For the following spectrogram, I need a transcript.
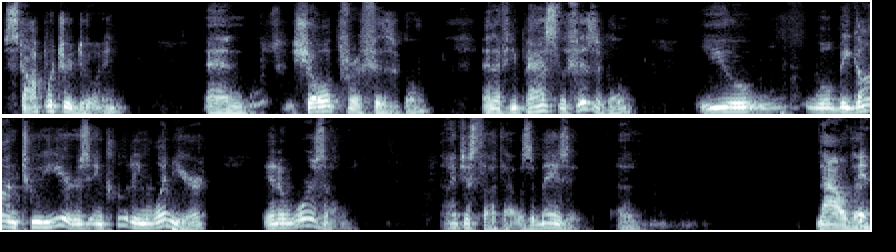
stop what you're doing and show up for a physical. And if you pass the physical, you will be gone two years, including one year in a war zone. I just thought that was amazing. Uh, now the yeah.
